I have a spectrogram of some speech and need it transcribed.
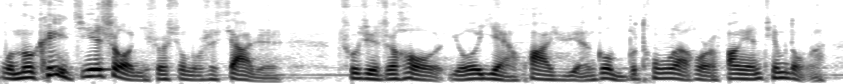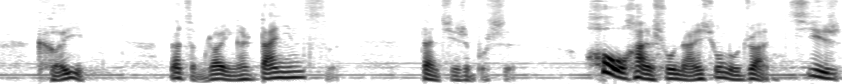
我们可以接受你说匈奴是夏人。出去之后有演化，语言跟我们不通了，或者方言听不懂了，可以。那怎么着应该是单音词，但其实不是。《后汉书南匈奴传》记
